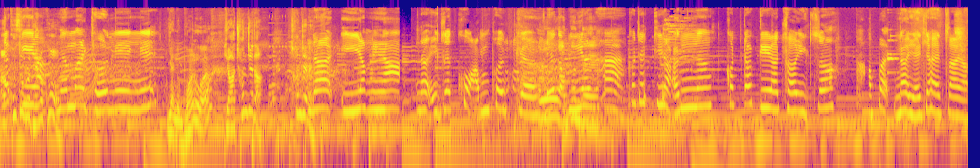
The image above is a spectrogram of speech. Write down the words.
아, 코 속으로 대놓고? 내말 전이니? 야, 너 뭐 하는 거야? 야 천재다. 천재네. 나 이름이야. 나 이제 코 안 펄게. 내가 안. 미안해. 코딱지 안녕. 코딱지야 저 있어. 아빠 나 얘기했어요.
